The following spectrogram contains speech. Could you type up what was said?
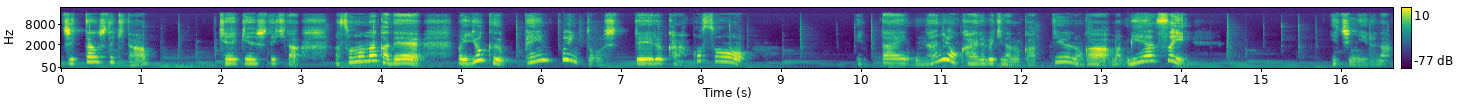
実感してきた経験してきた、まあ、その中で、まあ、よくペインポイントを知ているからこそ一体何を変えるべきなのかっていうのが、まあ、見えやすい位置にいるな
